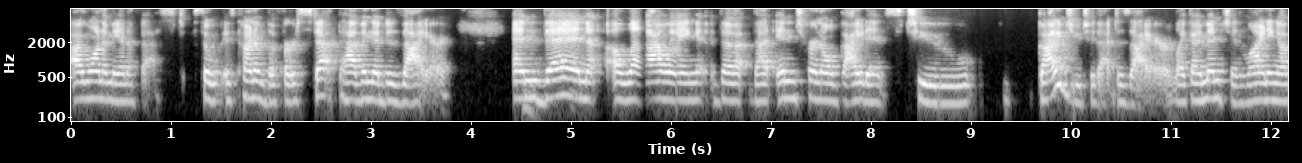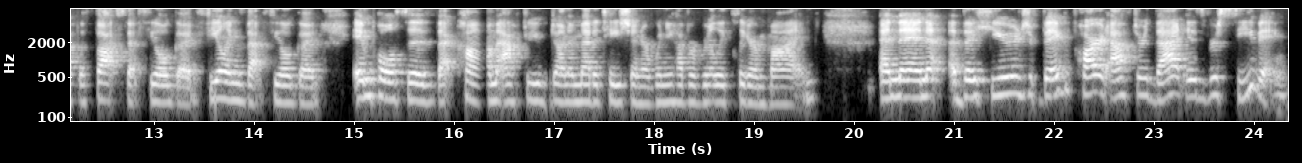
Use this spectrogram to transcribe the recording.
I want to manifest. So it's kind of the first step, having a desire. And then allowing the that internal guidance to guide you to that desire. Like I mentioned, lining up with thoughts that feel good, feelings that feel good, impulses that come after you've done a meditation or when you have a really clear mind. And then the huge big part after that is receiving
